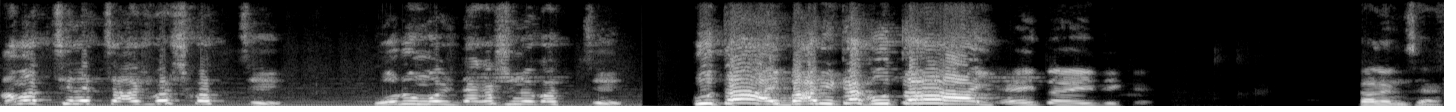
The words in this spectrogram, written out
আমার ছেলে চাষবাস করছে গরু মোষ দেখাশোনা করছে। কোথায়? বাড়িটা কোথায়? এই তো এইদিকে। চলেন স্যার।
